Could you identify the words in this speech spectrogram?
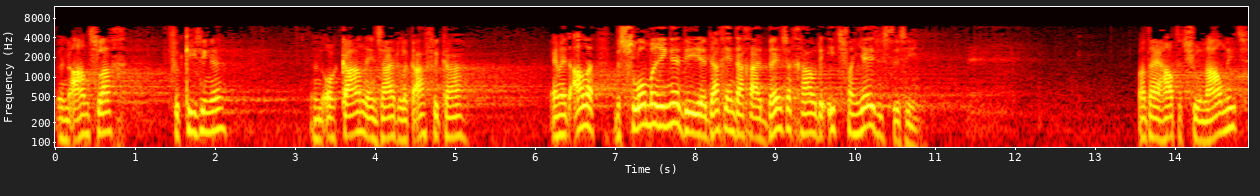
een aanslag, verkiezingen, een orkaan in Zuidelijk Afrika, en met alle beslommeringen die je dag in dag uit bezighouden, iets van Jezus te zien. Want hij haalt het journaal niet.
